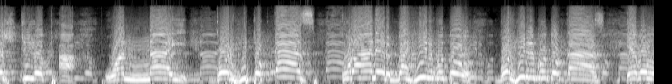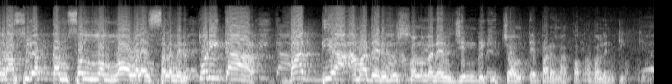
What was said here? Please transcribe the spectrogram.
অশ্লীলতা, অন্যায়, গর্হিত কাজ, কোরআনের বাহির্ভূত, বহির্ভূত কাজ এবং রাসুল আকরাম সাল্লাল্লাহু আলাইহি সাল্লামের তরিকার বাদ দিয়া আমাদের মুসলমানের জিন্দেগি চলতে পারে না, কথা বলেন ঠিক কিনা?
